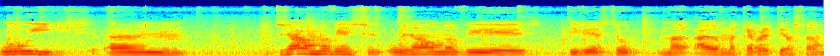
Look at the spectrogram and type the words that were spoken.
Luís, hum, tu já alguma vez, já alguma vez tiveste uma, uma quebra de tensão?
